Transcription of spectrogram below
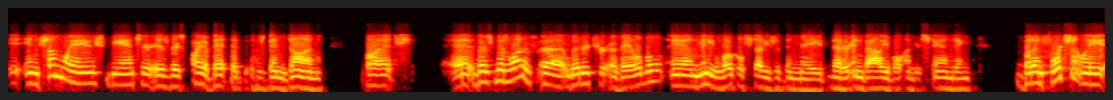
in some ways, the answer is there's quite a bit that has been done, but uh, there's there's a lot of uh, literature available, and many local studies have been made that are invaluable understanding. But unfortunately,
